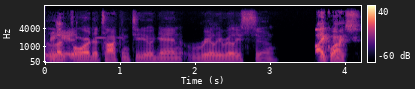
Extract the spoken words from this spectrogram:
look Appreciate it. forward to talking to you again really, really soon. likewise.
